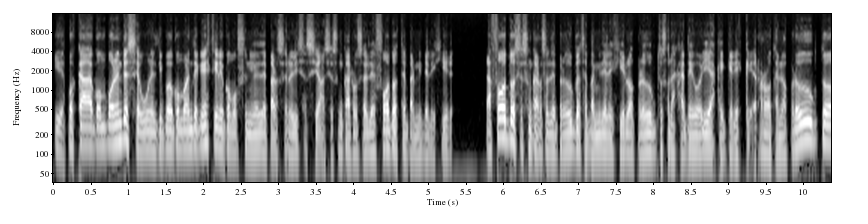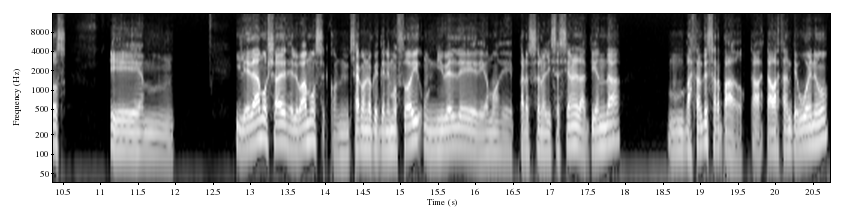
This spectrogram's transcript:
Y después cada componente, según el tipo de componente que es, tiene como su nivel de personalización. Si es un carrusel de fotos, te permite elegir las fotos. Si es un carrusel de productos, te permite elegir los productos o las categorías que querés que roten los productos. Em, y le damos ya desde el vamos, con, ya con lo que tenemos hoy, un nivel de, digamos, de personalización a la tienda mm, bastante zarpado. Está bastante bueno.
